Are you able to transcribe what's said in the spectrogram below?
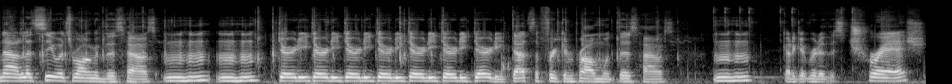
Now, let's see what's wrong with this house. Mm-hmm, mm-hmm. Dirty, dirty, dirty, dirty, dirty, dirty, dirty. That's the freaking problem with this house. Mm-hmm. Gotta get rid of this trash.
